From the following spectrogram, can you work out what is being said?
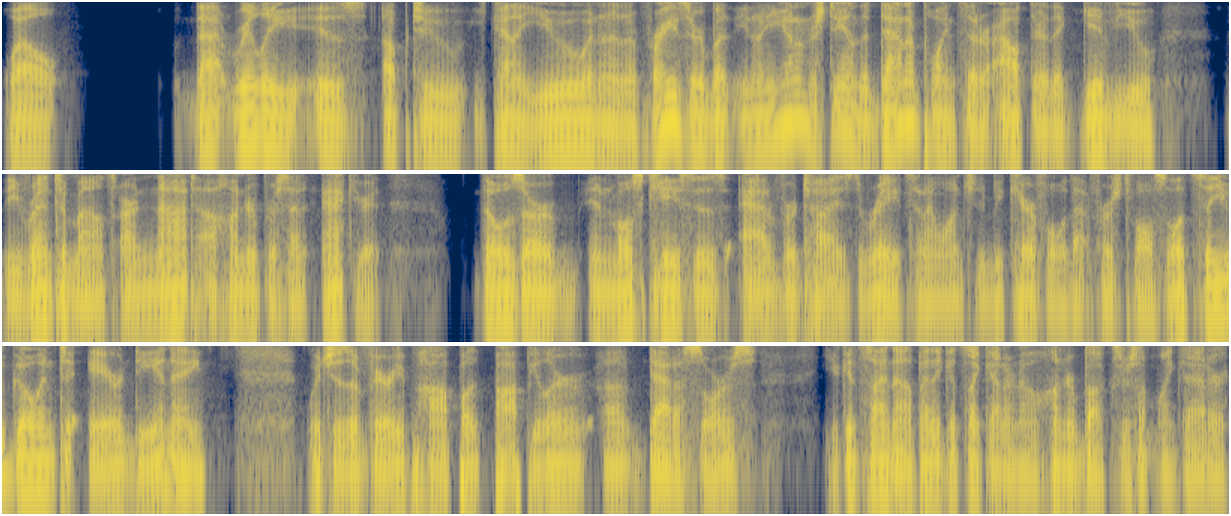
Well, that really is up to kind of you and an appraiser, but you know, you got to understand the data points that are out there that give you the rent amounts are not 100% accurate those are in most cases advertised rates. And I want you to be careful with that, first of all. So let's say you go into AirDNA, which is a very pop- popular uh, data source. You can sign up. I think it's like, I don't know, 100 bucks or something like that. Or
